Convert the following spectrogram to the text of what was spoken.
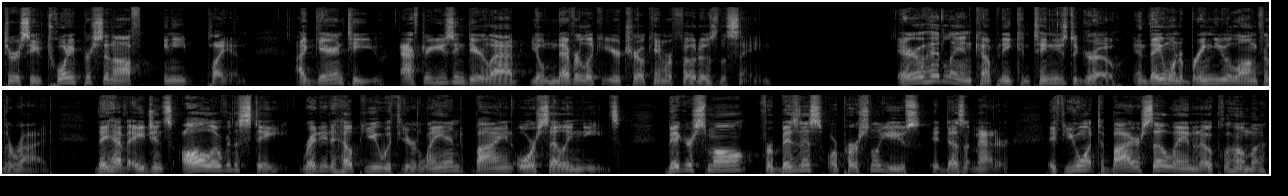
to receive 20% off any plan. I guarantee you, after using Deer Lab, you'll never look at your trail camera photos the same. Arrowhead Land Company continues to grow, and they want to bring you along for the ride. They have agents all over the state ready to help you with your land buying or selling needs. Big or small, for business or personal use, it doesn't matter. If you want to buy or sell land in Oklahoma,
